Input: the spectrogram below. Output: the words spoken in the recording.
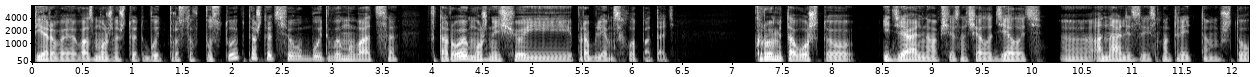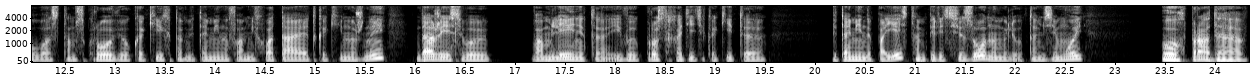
первое, возможно, что это будет просто впустую, потому что это все будет вымываться. Второе, можно еще и проблем схлопотать. Кроме того, что идеально вообще сначала делать э, анализы и смотреть там, что у вас там с кровью, каких там витаминов вам не хватает, какие нужны. Даже если вы вам лень это, и вы просто хотите какие-то витамины поесть там перед сезоном или вот там зимой, Ох, правда,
